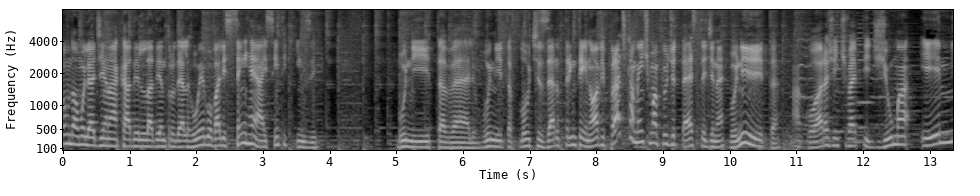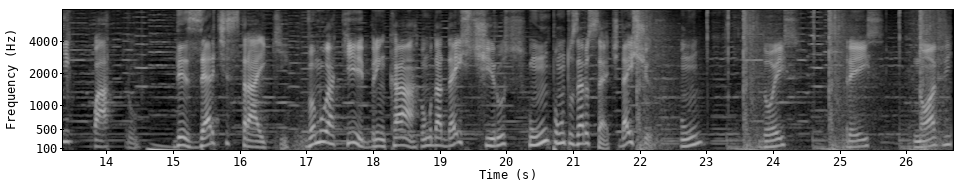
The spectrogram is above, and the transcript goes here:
Vamos dar uma olhadinha na AK dele lá dentro dela. Ruego vale 100 reais, 115. Bonita, velho. Bonita. Float 039. Praticamente uma field tested, né? Bonita. Agora a gente vai pedir uma M4. Desert Strike. Vamos aqui brincar. Vamos dar 10 tiros com 1.07. 10 tiros. 1, 2, 3, 9,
